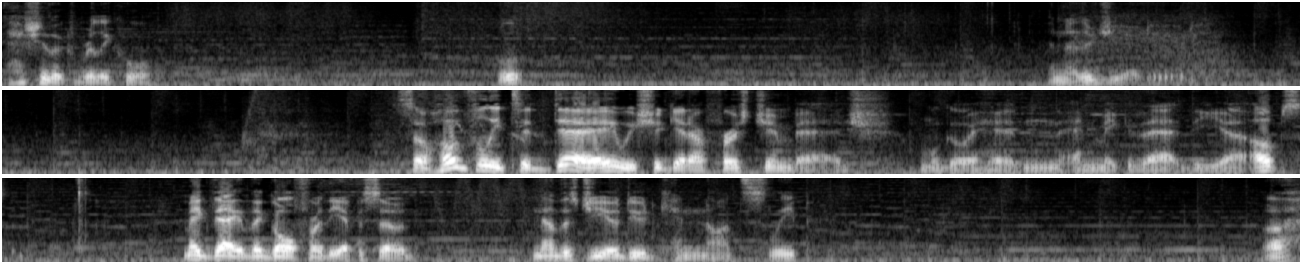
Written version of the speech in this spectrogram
They actually look really cool. Ooh. Another Geodude. So hopefully today we should get our first gym badge. We'll go ahead and, and make that the, uh, oops, make that the goal for the episode. Now this Geodude cannot sleep. Uh,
